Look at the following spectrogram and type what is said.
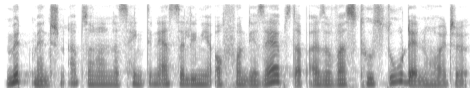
Mitmenschen ab, sondern das hängt in erster Linie auch von dir selbst ab. Also was tust du denn heute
